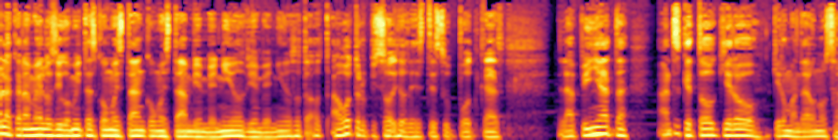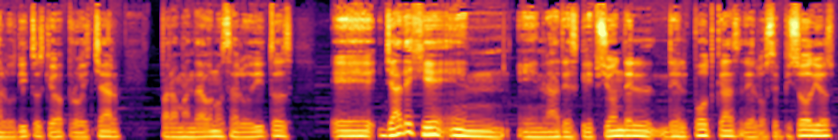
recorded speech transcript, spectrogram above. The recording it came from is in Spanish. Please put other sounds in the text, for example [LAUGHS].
Hola caramelos y gomitas, ¿cómo están? ¿Cómo están? Bienvenidos, bienvenidos a otro episodio de este su podcast, La Piñata. Antes que todo quiero, quiero mandar unos saluditos, quiero aprovechar para mandar unos saluditos. Eh, ya dejé en, la descripción del, podcast, de los episodios,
